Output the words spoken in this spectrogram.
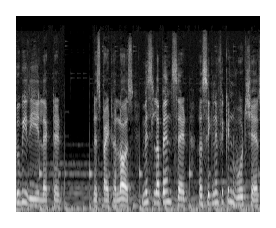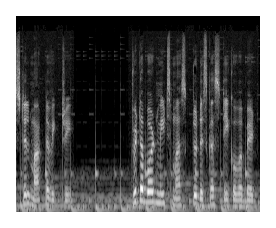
to be re elected. Despite her loss, Ms. Le Pen said her significant vote share still marked a victory. Twitter board meets Musk to discuss takeover bid.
